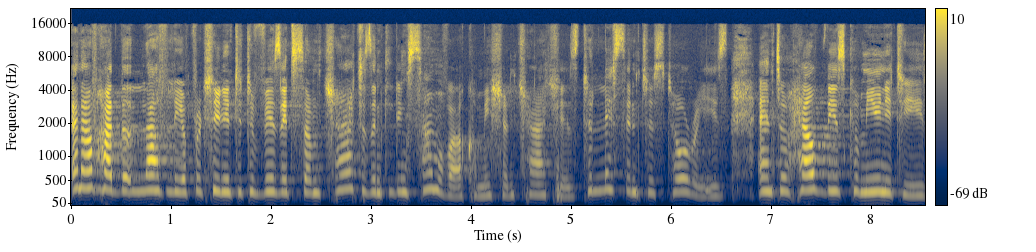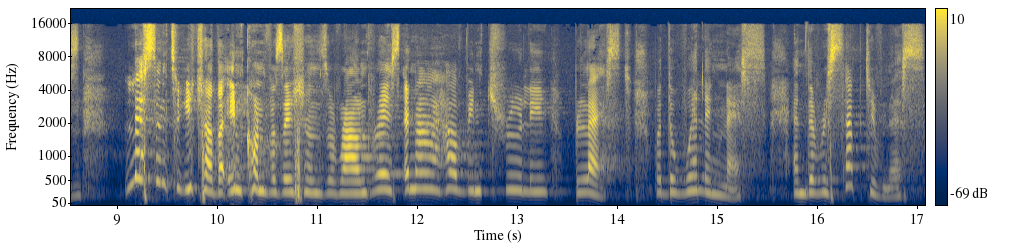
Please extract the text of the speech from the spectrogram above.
And I've had the lovely opportunity to visit some churches, including some of our commission churches, to listen to stories and to help these communities listen to each other in conversations around race, and I have been truly blessed by the willingness and the receptiveness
